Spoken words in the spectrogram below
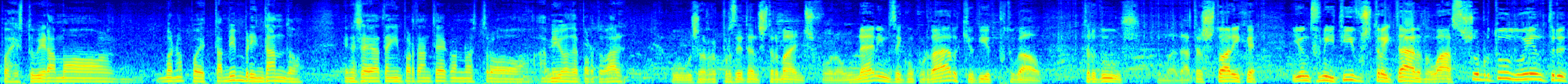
pues estuviéramos bueno, pues también brindando en ese día tan importante con nuestros amigos de Portugal. Os representantes extremanhos foram unânimes em concordar que o Dia de Portugal traduz uma data histórica e um definitivo estreitar de laços, sobretudo entre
